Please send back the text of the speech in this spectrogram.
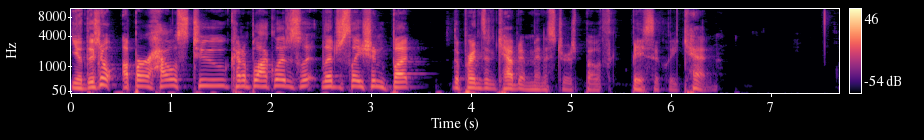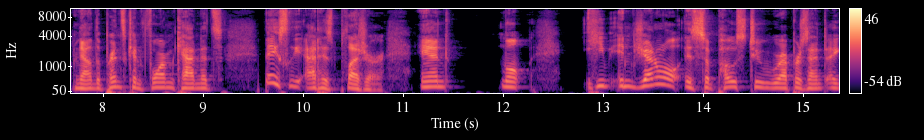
you know, there's no upper house to kind of block legis- legislation, but the prince and cabinet ministers both basically can. Now, the prince can form cabinets basically at his pleasure, and well, he in general is supposed to represent a,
